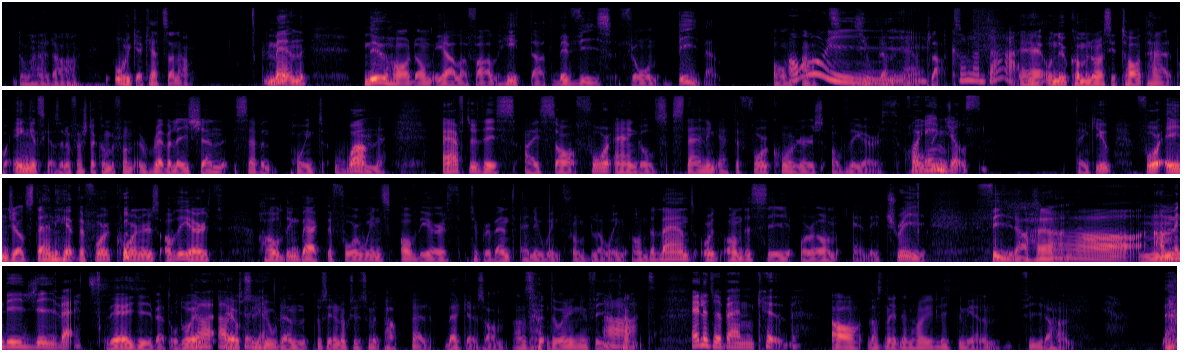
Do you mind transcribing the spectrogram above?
de här eh, olika kretsarna. Mm. Men nu har de i alla fall hittat bevis från Bibeln om Oj! att jorden är platt. Kolla där. Eh, och nu kommer några citat här på engelska, så den första kommer från Revelation 7.1 After this I saw four angels standing at the four corners of the earth For angels. Thank you. Four angels standing at the four corners of the earth holding back the four winds of the earth to prevent any wind from blowing on the land or on the sea or on any tree. Fyra hörn. Ja, Mm. ja, men det är givet. Det är givet och då är, är också jorden, då ser den också ut som ett papper verkar det som. Alltså då är det ingen fyrkant. Eller typ en kub. Ja, fast nej den har ju lite mer än fyra hörn.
